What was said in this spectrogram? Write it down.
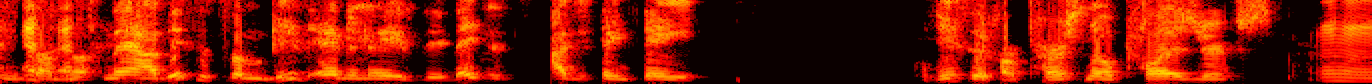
see something else. Now, this is some these animes that they just. I just think they. This is for personal pleasures. hmm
